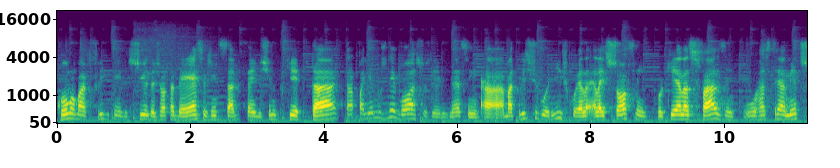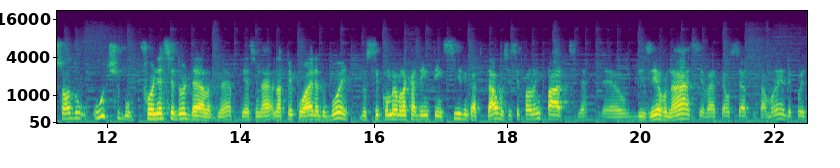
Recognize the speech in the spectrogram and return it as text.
como a Marfrig tem investido, a JBS a gente sabe que está investindo porque está atrapalhando os negócios deles, né? Assim, a, a matriz frigorífico, ela, elas sofrem porque elas fazem o rastreamento só do último fornecedor delas, né? Porque assim, na, na pecuária do boi, você, como é uma cadeia intensiva em capital, você separou em partes, né? É, o bezerro nasce, vai até um certo tamanho, depois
